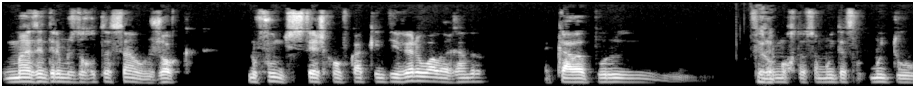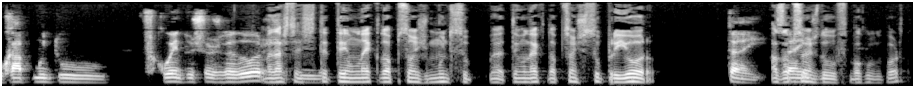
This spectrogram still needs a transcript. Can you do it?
mas em termos de rotação, jogo, no fundo, se esteja convocado quem tiver, o Alejandro acaba por fazer uma rotação muito, muito rápido, muito frequente dos seus jogadores. Mas acho que tem um leque de opções muito eh, tem um leque de opções superior tem, às tem, opções do Futebol Clube do Porto?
